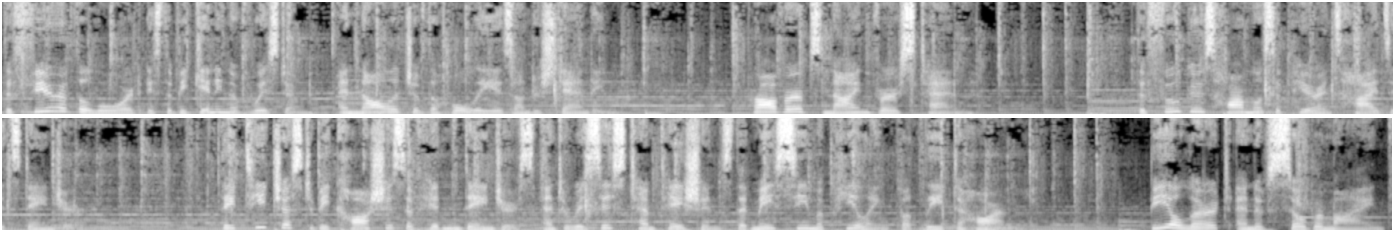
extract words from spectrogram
The fear of the Lord is the beginning of wisdom, and knowledge of the holy is understanding. Proverbs 9 verse 10. The fugu's harmless appearance hides its danger. They teach us to be cautious of hidden dangers and to resist temptations that may seem appealing but lead to harm. Be alert and of sober mind.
